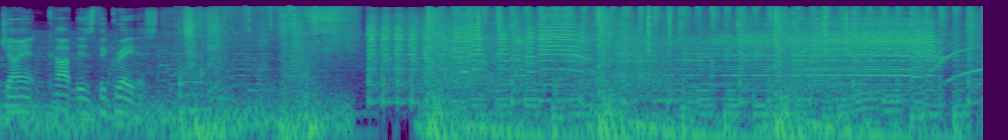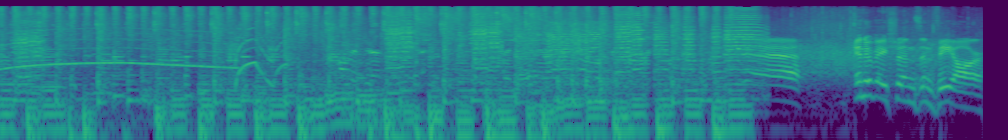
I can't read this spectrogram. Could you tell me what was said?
Giant Cop is the greatest. Innovations in VR.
